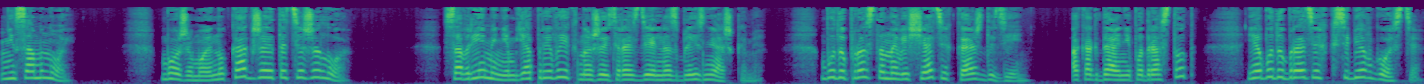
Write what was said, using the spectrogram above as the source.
не со мной. Боже мой, ну как же это тяжело. Со временем я привыкну жить раздельно с близняшками. Буду просто навещать их каждый день. А когда они подрастут, я буду брать их к себе в гости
